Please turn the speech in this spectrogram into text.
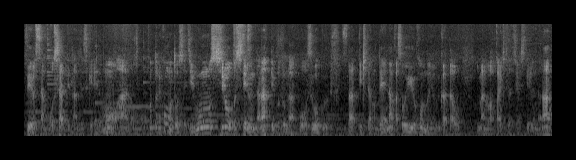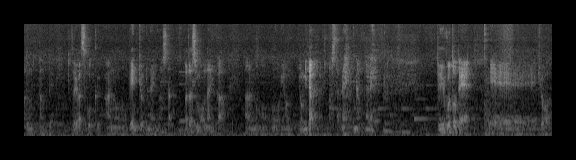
末吉さんもおっしゃってたんですけれどもあの本当に本を通して自分を知ろうとしてるんだなっていうことがこうすごく伝わってきたのでなんかそういう本の読み方を今の若い人たちがしてるんだなって思ったのでそれがすごくあの勉強になりました。私も何かあの本を読読みたくなりましたね。なんかね。ということで、えー今日は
